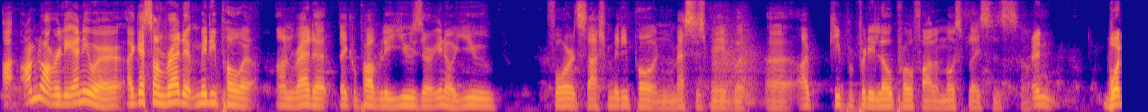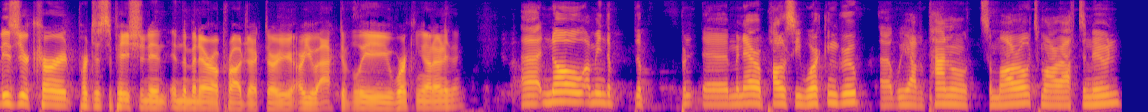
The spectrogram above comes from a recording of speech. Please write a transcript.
I, am not really anywhere. I guess on Reddit, Midipoet on Reddit, they could probably use their, you know, you forward slash Midipoet and message me, but uh, I keep a pretty low profile in most places. So. And what is your current participation in, in the Monero project? Are you are you actively working on anything? Uh, no, I mean the the, the Monero policy working group. Uh, we have a panel tomorrow, tomorrow afternoon.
